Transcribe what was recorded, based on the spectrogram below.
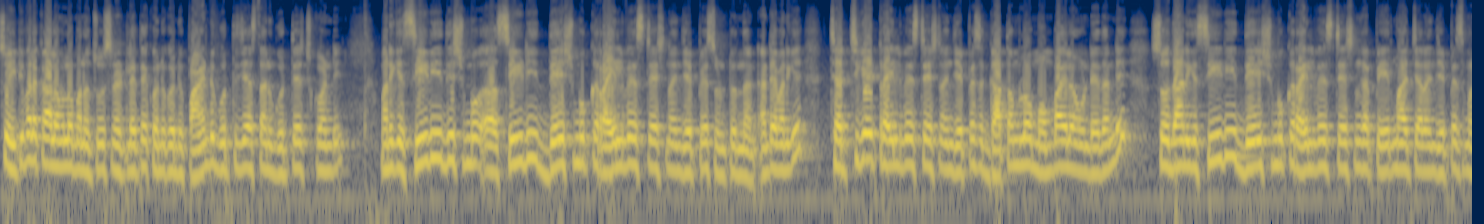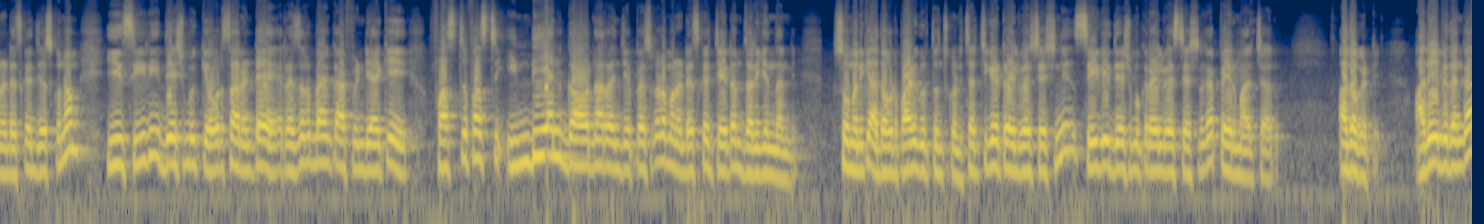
సో ఇటీవల కాలంలో మనం చూసినట్లయితే కొన్ని కొన్ని పాయింట్ గుర్తు చేస్తాను గుర్తెచ్చుకోండి మనకి CD Deshmukh CD Deshmukh railway station అని చెప్పేసి ఉంటుందండి. అంటే మనకి చర్చ్గేట్ రైల్వే స్టేషన్ అని చెప్పేసి గతంలో ముంబైలో ఉండేదండి. సో దానికి సిడి దేశ్ముఖ్ రైల్వే స్టేషన్గా పేరు మార్చారని చెప్పేసి మనం డిస్కస్ చేసుకున్నాం. ఈ సిడి దేశ్ముఖ్ ఎవరు సార్ అంటే రిజర్వ్ బ్యాంక్ ఆఫ్ ఇండియాకి ఫస్ట్ ఫస్ట్ ఇండియన్ గవర్నర్ అని చెప్పేసి కూడా మనం డిస్కస్ చేయడం జరిగిందండి. సో మనకి అదొకటి పాయింట్ గుర్తుంచుకోండి. చర్చ్గేట్ రైల్వే స్టేషన్ని సిడి దేశ్ముఖ్ రైల్వే స్టేషన్గా పేరు మార్చారు. అదొకటి. అదేవిధంగా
